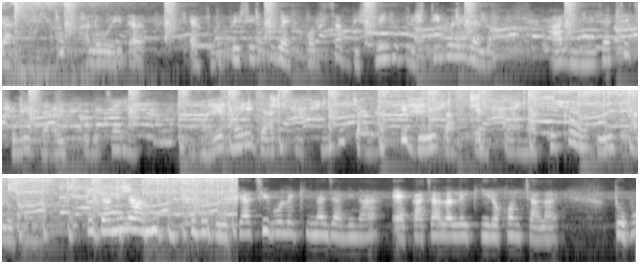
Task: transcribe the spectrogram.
যাচ্ছি খুব ভালো ওয়েদার এখন বেশ একটু এক পরশা বৃষ্টি বৃষ্টি হয়ে গেল। আর নিয়ে যাচ্ছে ছেলে ড্রাইভ করে, জানো? ভয়ে ভয়ে যাচ্ছি, কিন্তু চালাচ্ছে বেশ আস্তে আস্তে আমার থেকেও বেশ ভালো চালায় তো জানি না আমি পিছনে বসে আছি বলে কিনা জানি না, একা চালালে কী রকম চালায়। তবু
